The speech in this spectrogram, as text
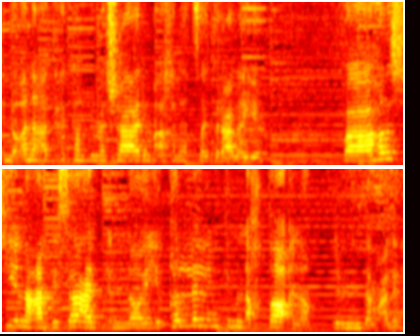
إنه أنا أتحكم بمشاعري ما أخليها تسيطر علي. فهذا الشيء نعم بيساعد إنه يقلل يمكن من أخطائنا اللي بنندم عليها.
